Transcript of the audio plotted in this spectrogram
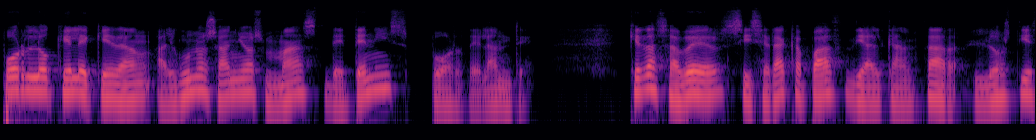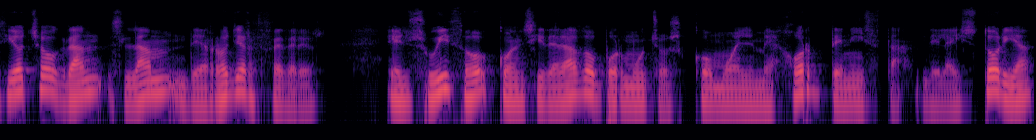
por lo que le quedan algunos años más de tenis por delante. Queda saber si será capaz de alcanzar los 18 Grand Slam de Roger Federer. El suizo, considerado por muchos como el mejor tenista de la historia,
